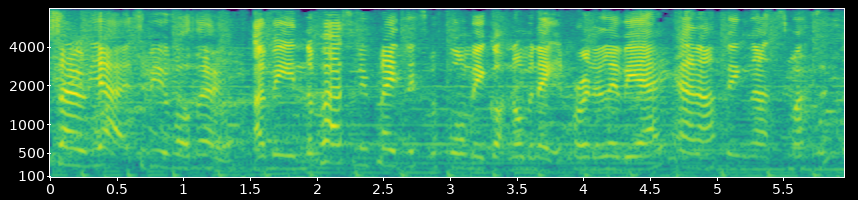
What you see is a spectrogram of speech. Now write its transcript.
So yeah, it's a beautiful thing. I mean, the person who played this before me got nominated for an Olivier, and I think that's massive.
